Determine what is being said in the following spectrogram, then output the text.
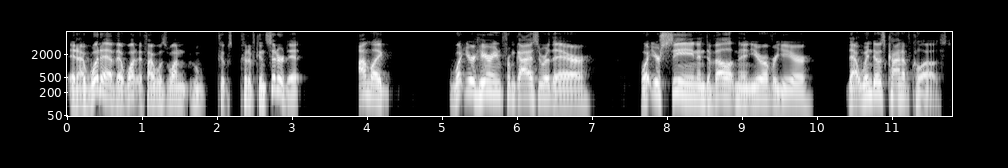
and I would have at what if I was one who could, have considered it. I'm like, what you're hearing from guys who are there, what you're seeing in development year over year, that window's kind of closed.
